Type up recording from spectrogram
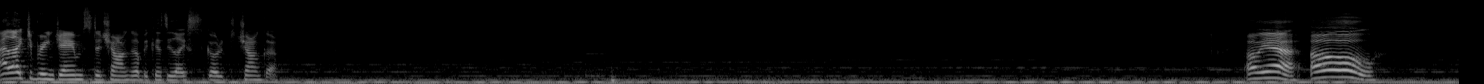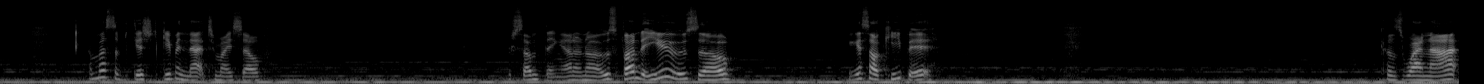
I like to bring James to Tuchanka because he likes to go to Tuchanka. Oh, yeah. Oh! I must have just given that to myself. Or something. I don't know. It was fun to use, so... I guess I'll keep it. Because why not?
